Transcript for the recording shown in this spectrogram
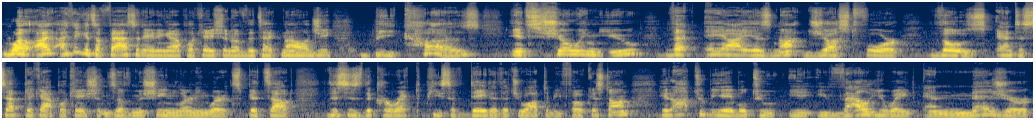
Well, I, I, think it's a fascinating application of the technology because it's showing you that AI is not just for those antiseptic applications of machine learning where it spits out this is the correct piece of data that you ought to be focused on. It ought to be able to e- evaluate and measure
